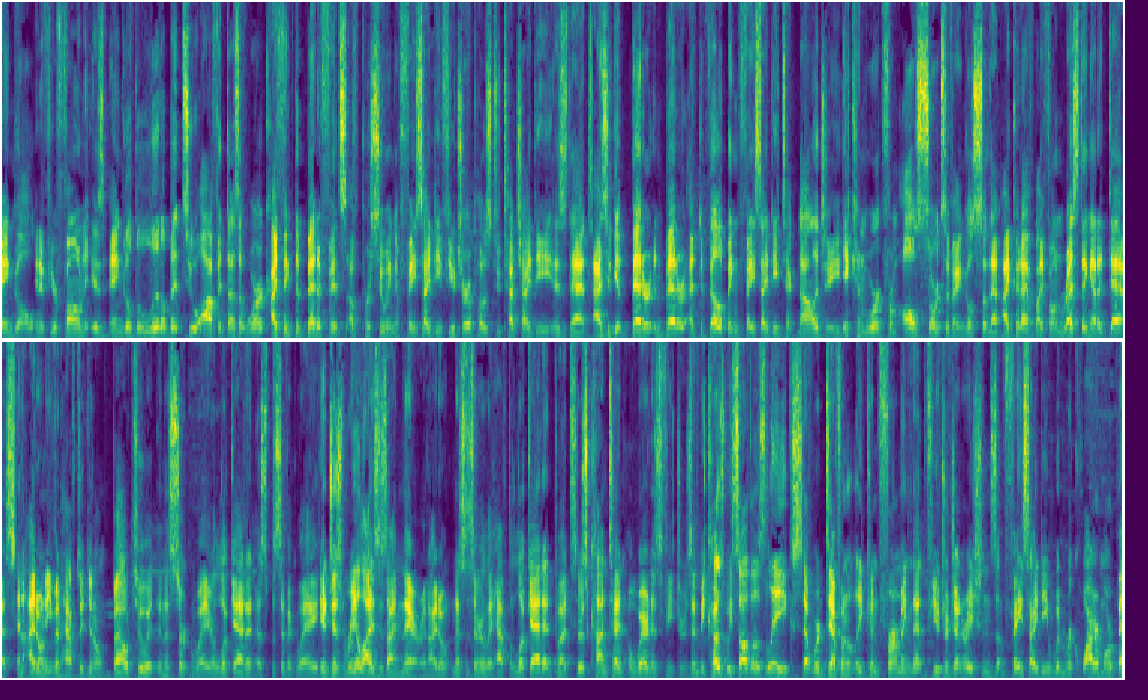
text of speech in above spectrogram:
angle. And if your phone is angled a little bit too off, it doesn't work. I think the benefits of pursuing a Face ID future opposed to Touch ID is that as you get better and better at developing Face ID technology, it can work from all sorts of angles so that I could have my phone resting at a desk and I don't even have to, you know, bow to it in a certain way or look at it a specific way. It just realizes I'm there and I don't necessarily have to look at it, but there's content awareness features. And because we saw those leaks that were definitely confirming that future generations of Face ID would require more battery,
